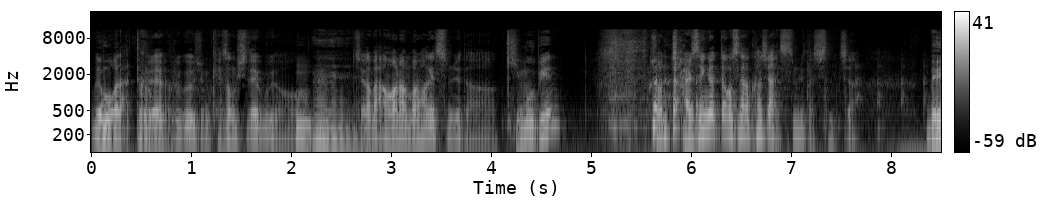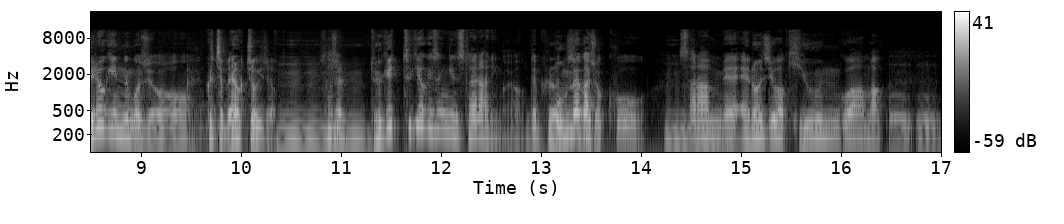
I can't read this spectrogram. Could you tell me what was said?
외모가 낫더라고요. 그래. 그리고 요즘 개성 시대고요. 음. 네. 제가 망언 한번 하겠습니다. 김우빈? 전 잘생겼다고 생각하지 않습니다, 진짜. 매력이 있는 거죠. 그렇죠. 매력적이죠. 음. 사실 되게 특이하게 생긴 스타일 아닌가요? 근데 그렇죠. 몸매가 좋고 음. 사람의 에너지와 기운과 막그 음, 음.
